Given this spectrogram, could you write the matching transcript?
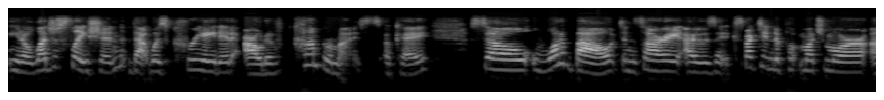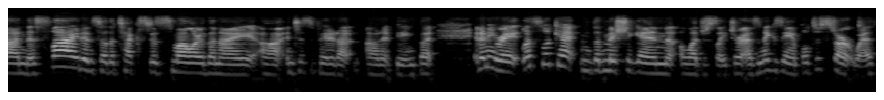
you know legislation that was created out of compromise. Okay, so what about? And sorry, I was expecting to put much more on this slide, and so the text is smaller than I uh, anticipated on, on it being. But at any rate, let's look at the Michigan legislature as an example to start with.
